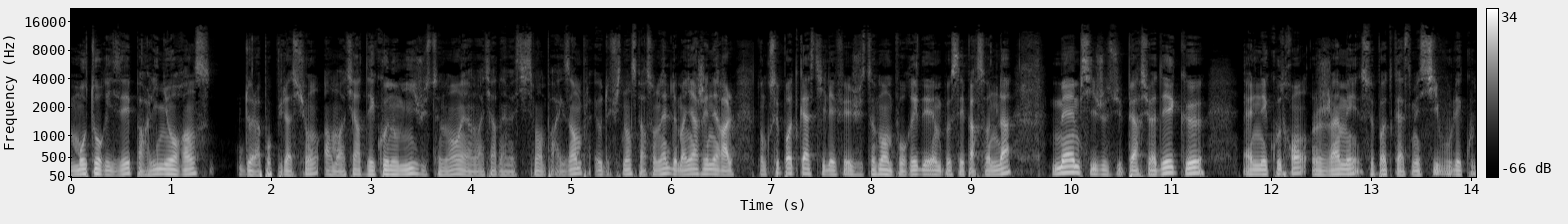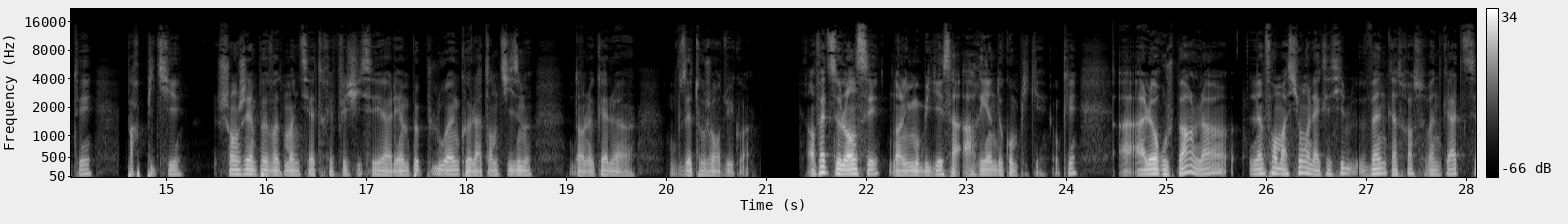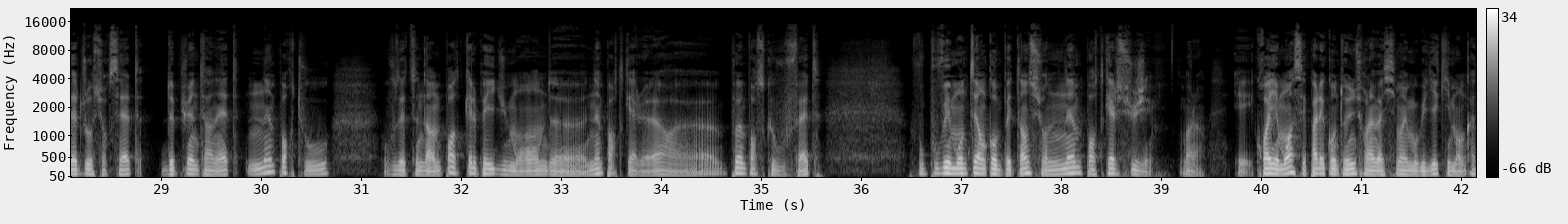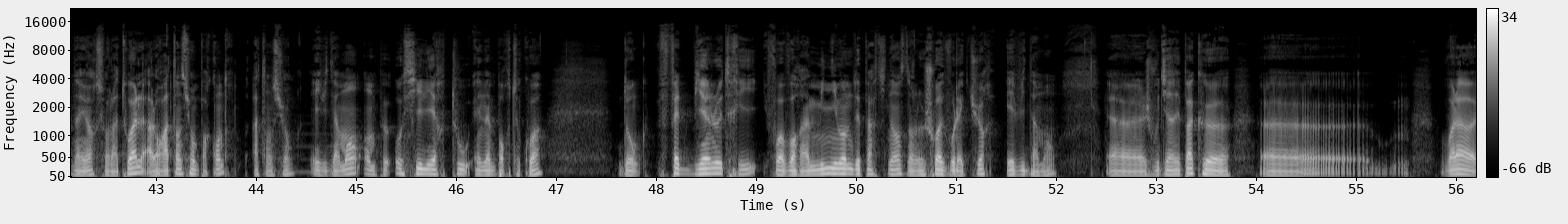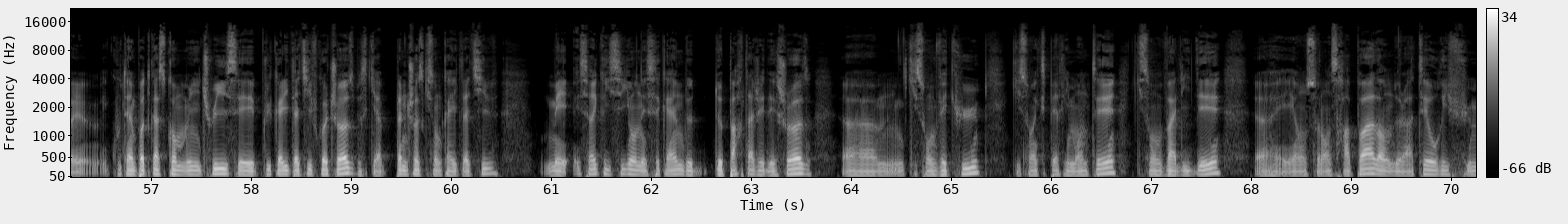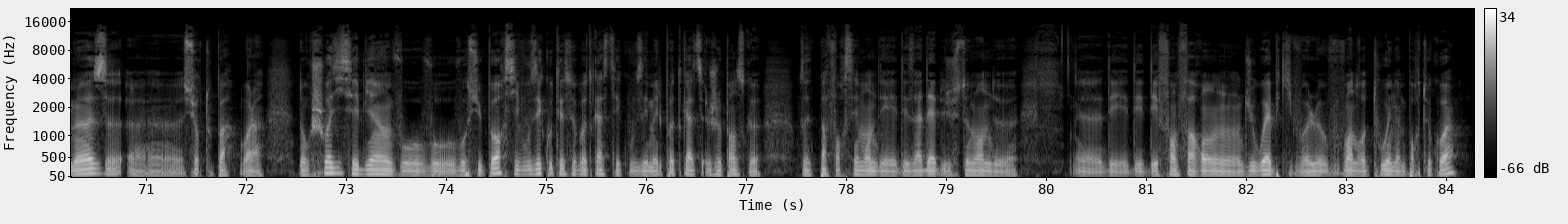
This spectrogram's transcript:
motorisé par l'ignorance de la population en matière d'économie justement et en matière d'investissement par exemple et de finances personnelles de manière générale. Donc ce podcast il est fait justement pour aider un peu ces personnes-là, même si je suis persuadé que elles n'écouteront jamais ce podcast. Mais si vous l'écoutez, par pitié, changez un peu votre mindset, réfléchissez, allez un peu plus loin que l'attentisme dans lequel euh, vous êtes aujourd'hui quoi. En fait, se lancer dans l'immobilier, ça a rien de compliqué, ok? À, l'heure où je parle, là, l'information elle est accessible 24 heures sur 24, 7 jours sur 7, depuis Internet, n'importe où vous êtes dans n'importe quel pays du monde, euh, n'importe quelle heure, euh, peu importe ce que vous faites, vous pouvez monter en compétence sur n'importe quel sujet. Voilà. Et croyez-moi, c'est pas les contenus sur l'investissement immobilier qui manquent d'ailleurs sur la toile. Alors attention par contre, attention, évidemment, on peut aussi lire tout et n'importe quoi. Donc faites bien le tri, il faut avoir un minimum de pertinence dans le choix de vos lectures, évidemment. Euh, je vous dirais pas que euh, voilà, écouter un podcast comme Monitree, c'est plus qualitatif qu'autre chose, parce qu'il y a plein de choses qui sont qualitatives. Mais c'est vrai qu'ici, on essaie quand même de, partager des choses euh, qui sont vécues, qui sont expérimentées, qui sont validées, euh, et on se lancera pas dans de la théorie fumeuse, euh, surtout pas. Voilà. Donc choisissez bien vos, supports. Si vous écoutez ce podcast et que vous aimez le podcast, je pense que vous n'êtes pas forcément des, adeptes justement de des, des, des fanfarons du web qui veulent vous vendre tout et n'importe quoi.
